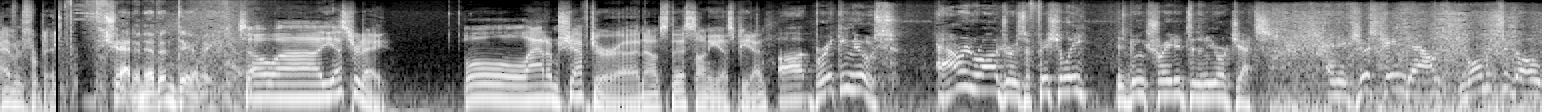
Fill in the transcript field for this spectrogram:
heaven forbid. Chad and Evan daily. So uh, yesterday, old Adam Schefter uh, announced this on ESPN. Uh, breaking news: Aaron Rodgers officially is being traded to the New York Jets, and it just came down moments ago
